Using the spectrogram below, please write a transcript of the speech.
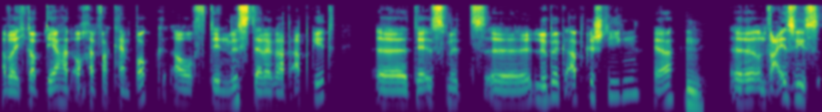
aber ich glaube, der hat auch einfach keinen Bock auf den Mist, der da gerade abgeht. Äh, der ist mit äh, Lübeck abgestiegen, ja. Hm. äh, und weiß, wie es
